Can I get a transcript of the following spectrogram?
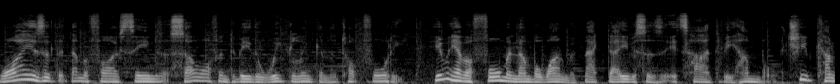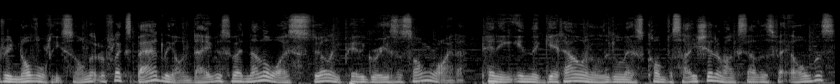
Why is it that number 5 seems so often to be the weak link in the top 40? Here we have a former number 1 with Mac Davis's It's Hard to Be Humble, a cheap country novelty song that reflects badly on Davis who had an otherwise sterling pedigree as a songwriter, penning In the Ghetto and A Little Less Conversation amongst others for Elvis,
